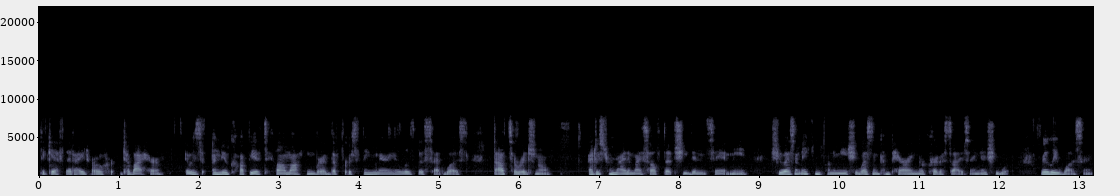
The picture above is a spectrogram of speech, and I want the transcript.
the gift that I drove her to buy her. It was a new copy of To Kill a Mockingbird. The first thing Mary Elizabeth said was, "That's original." I just reminded myself that she didn't say it me. She wasn't making fun of me. She wasn't comparing or criticizing, and she really wasn't.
